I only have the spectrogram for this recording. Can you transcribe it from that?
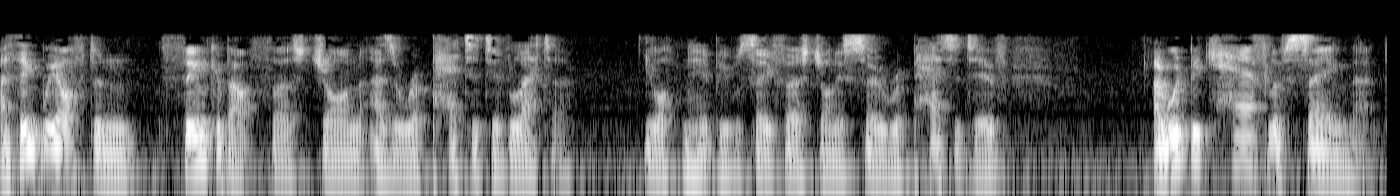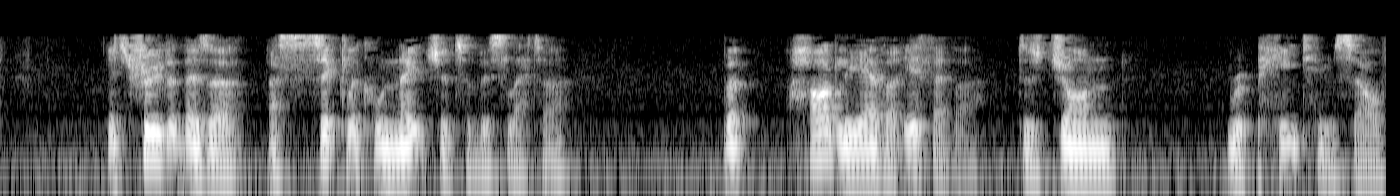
I think we often think about First John as a repetitive letter. You'll often hear people say First John is so repetitive. I would be careful of saying that. It's true that there's a, a cyclical nature to this letter, but hardly ever, if ever, does John repeat himself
